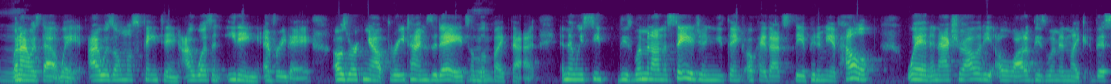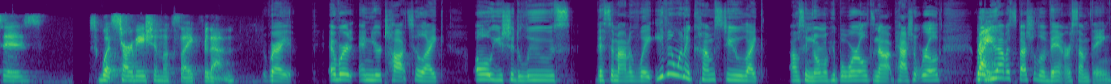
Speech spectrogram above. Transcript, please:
mm. when I was that way. I was almost fainting. I wasn't eating every day. I was working out three times a day to mm. look like that. And then we see these women on the stage and you think, okay, that's the epitome of health. When in actuality, a lot of these women, like, this is what starvation looks like for them. Right and we're and you're taught to like oh you should lose this amount of weight even when it comes to like i'll say normal people world not pageant world right you have a special event or something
